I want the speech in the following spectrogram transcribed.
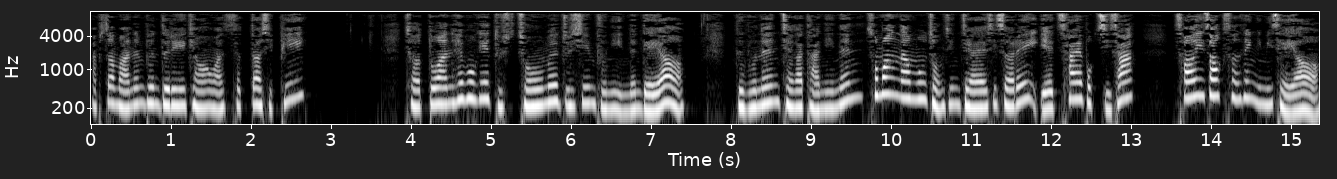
앞서 많은 분들이 경험하셨다시피 저 또한 회복에 두- 도움을 주신 분이 있는데요. 그분은 제가 다니는 소망나무 정신재활시설의 옛 사회복지사 서희석 선생님이세요.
